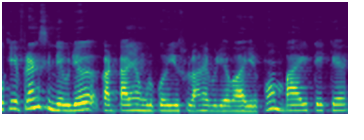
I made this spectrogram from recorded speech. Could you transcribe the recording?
ஓகே ஃப்ரெண்ட்ஸ் இந்த வீடியோ கட்டாயம் உங்களுக்கு ஒரு யூஸ்ஃபுல்லான வீடியோவாக இருக்கும். பாய் டேக் கேர்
